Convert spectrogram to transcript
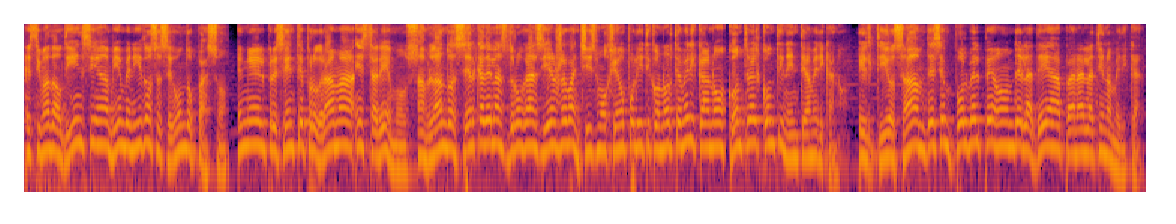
Estimada audiencia, bienvenidos a Segundo Paso. En el presente programa estaremos hablando acerca de las drogas y el revanchismo geopolítico norteamericano contra el continente americano. El tío Sam desempolva el peón de la DEA para Latinoamérica.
